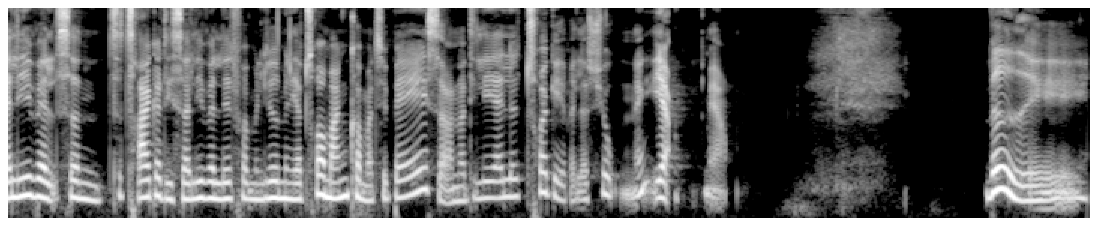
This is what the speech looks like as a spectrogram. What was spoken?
alligevel, sådan, så trækker de sig alligevel lidt fra miljøet, men jeg tror, mange kommer tilbage, så når de lige er lidt trygge i relationen, ikke? Ja. Ja. Ved, øh,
